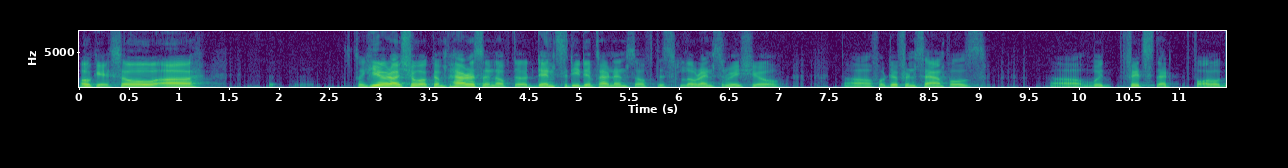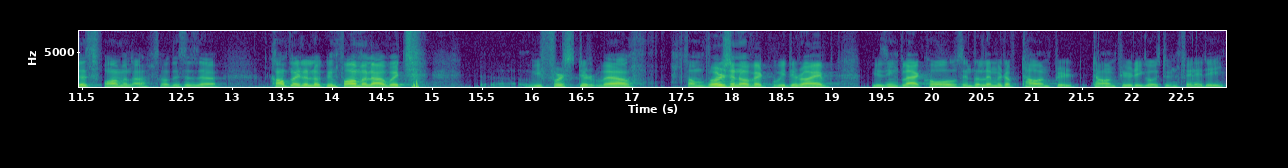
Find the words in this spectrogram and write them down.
Okay, so, uh, so here I show a comparison of the density dependence of this Lorenz ratio uh, for different samples uh, with fits that follow this formula. So this is a complicated looking formula which we first did, well, some version of it we derived using black holes in the limit of tau, impurity, tau impurity goes to infinity.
